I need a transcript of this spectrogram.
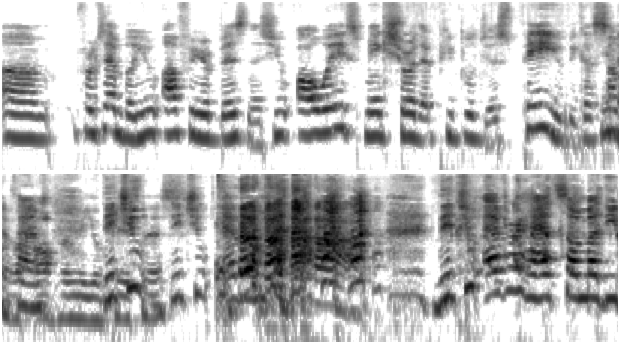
um, for example, you offer your business, you always make sure that people just pay you because You never sometimes. offer me your Did business. you did you ever did you ever had somebody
